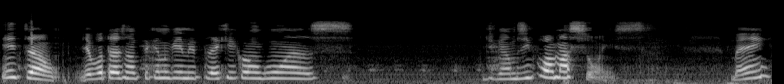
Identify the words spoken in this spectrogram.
Então, eu vou trazer um pequeno gameplay aqui com algumas digamos, informações. Bem,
